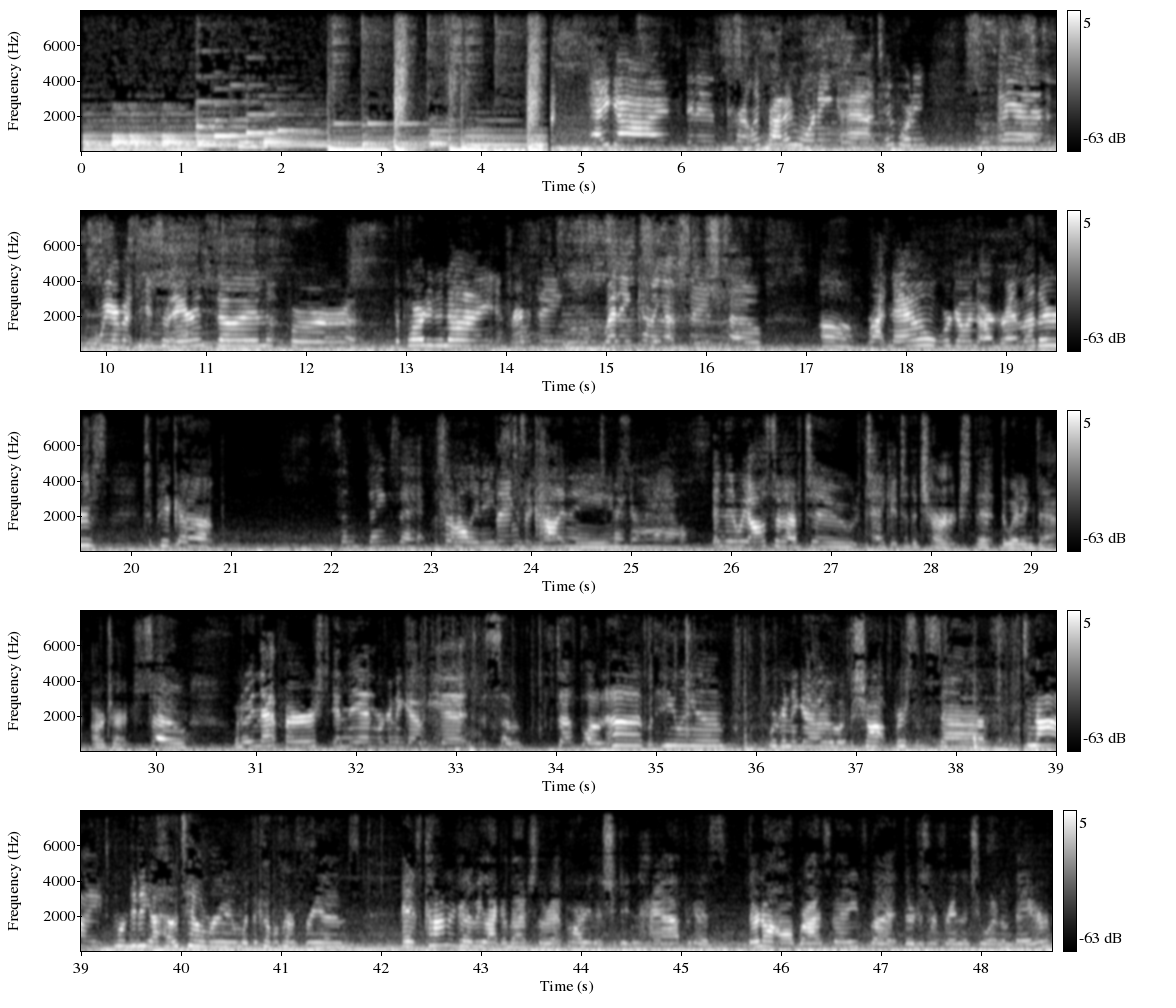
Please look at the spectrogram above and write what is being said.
Hey guys, it is currently Friday morning at 1040 and we are about to get some errands done for the party tonight and for everything, wedding coming up soon. So um, right now we're going to our grandmother's to pick up Some things that some Kylie needs things that Kylie needs. And then we also have to take it to the church that the wedding's at, our church. So we're doing that first, and then we're gonna go get some stuff blown up with helium. We're gonna go shop for some stuff. Tonight, we're getting a hotel room with a couple of her friends. And it's kind of gonna be like a bachelorette party that she didn't have because they're not all bridesmaids, but they're just her friends and she wanted them there.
